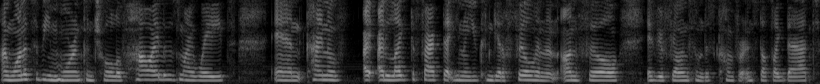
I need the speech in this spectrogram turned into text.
I wanted to be more in control of how I lose my weight and kind of I, I like the fact that you know you can get a fill and an unfill if you're feeling some discomfort and stuff like that.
